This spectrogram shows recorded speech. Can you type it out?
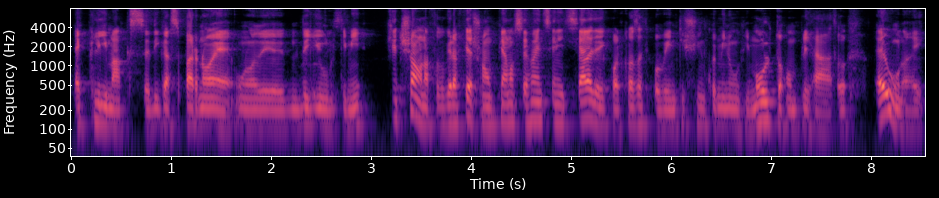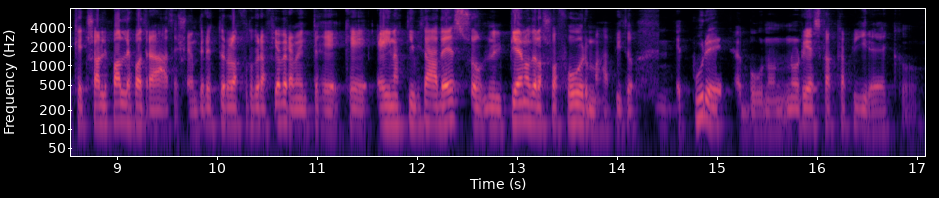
è Climax di Gaspar Noè, uno de- degli ultimi, che ha una fotografia, c'ha un piano sequenza iniziale di qualcosa tipo 25 minuti, molto complicato. È uno che, che ha le palle quadrate, cioè un direttore della fotografia veramente che, che è in attività adesso nel pieno della sua forma, capito? Mm. Eppure, boh, non, non riesco a capire, ecco.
